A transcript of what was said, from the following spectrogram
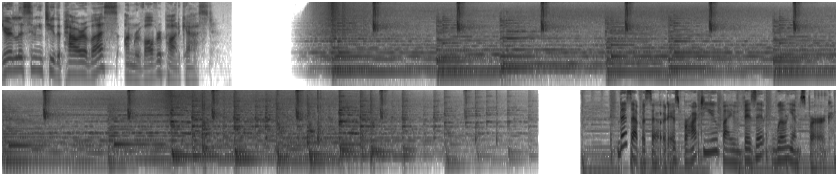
You're listening to The Power of Us on Revolver Podcast. This episode is brought to you by Visit Williamsburg.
